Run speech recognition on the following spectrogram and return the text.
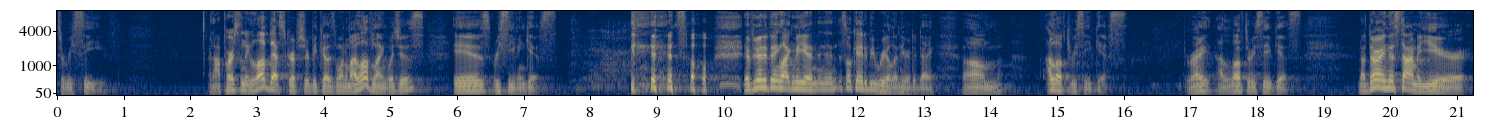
to receive. And I personally love that scripture because one of my love languages is receiving gifts. so, if you're anything like me, and it's okay to be real in here today, um, I love to receive gifts, right? I love to receive gifts. Now, during this time of year,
